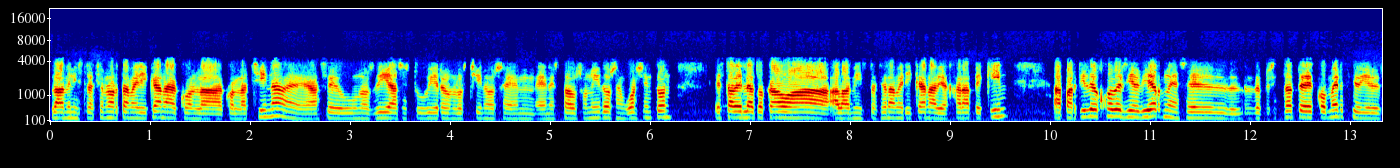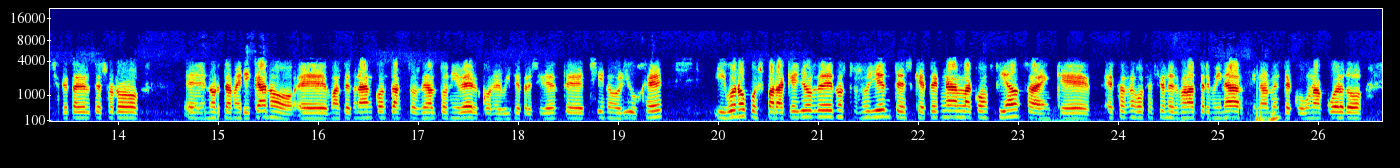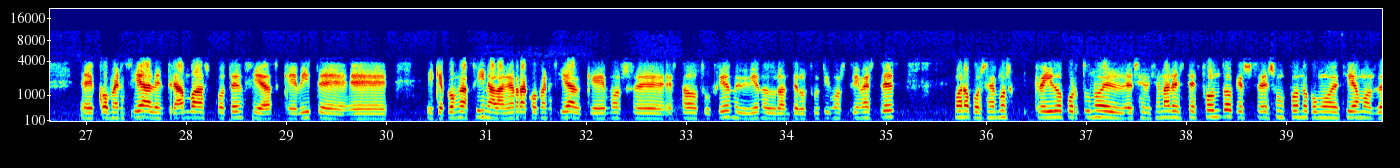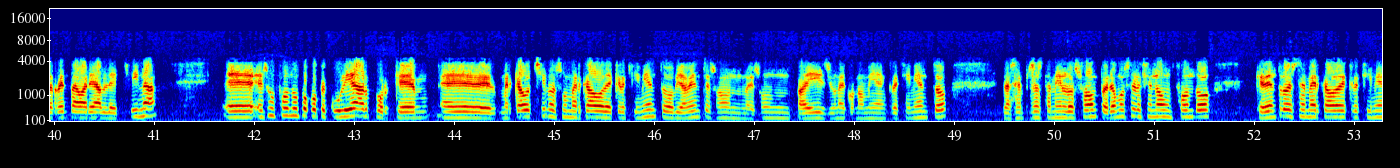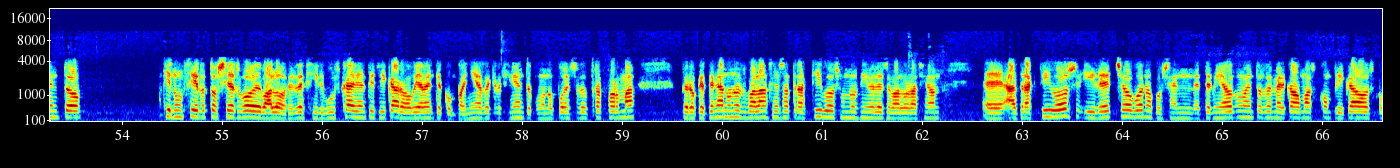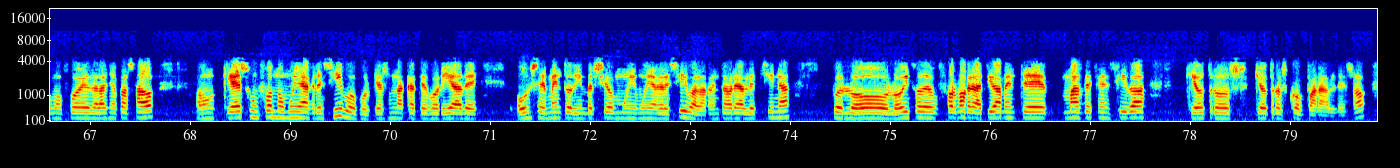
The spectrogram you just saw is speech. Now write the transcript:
la administración norteamericana con la, con la China. Eh, hace unos días estuvieron los chinos en, en, Estados Unidos, en Washington. Esta vez le ha tocado a, a, la administración americana viajar a Pekín. A partir del jueves y el viernes, el representante de Comercio y el secretario del Tesoro eh, norteamericano eh, mantendrán contactos de alto nivel con el vicepresidente chino Liu He. Y bueno, pues para aquellos de nuestros oyentes que tengan la confianza en que estas negociaciones van a terminar finalmente con un acuerdo eh, comercial entre ambas potencias que evite eh, y que ponga fin a la guerra comercial que hemos eh, estado sufriendo y viviendo durante los últimos trimestres, bueno, pues hemos creído oportuno el, el seleccionar este fondo, que es, es, un fondo, como decíamos, de renta variable china. Eh, es un fondo un poco peculiar porque eh, el mercado chino es un mercado de crecimiento, obviamente, son, es un país y una economía en crecimiento. Las empresas también lo son, pero hemos seleccionado un fondo que dentro de ese mercado de crecimiento tiene un cierto sesgo de valor, es decir, busca identificar obviamente compañías de crecimiento como no puede ser de otra forma, pero que tengan unos balances atractivos, unos niveles de valoración eh, atractivos y de hecho, bueno, pues en determinados momentos de mercado más complicados como fue el del año pasado, aunque es un fondo muy agresivo porque es una categoría de o un segmento de inversión muy muy agresiva, la renta variable china, pues lo, lo hizo de forma relativamente más defensiva que otros que otros comparables, ¿no?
